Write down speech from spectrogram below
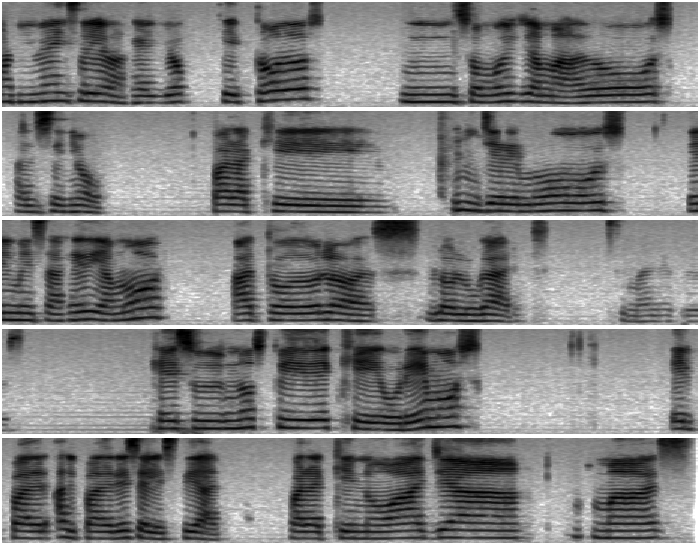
A mí me dice el Evangelio que todos mm, somos llamados al Señor para que llevemos el mensaje de amor a todos los, lugares. Jesús nos pide que oremos el padre, al Padre Celestial para que no haya más,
